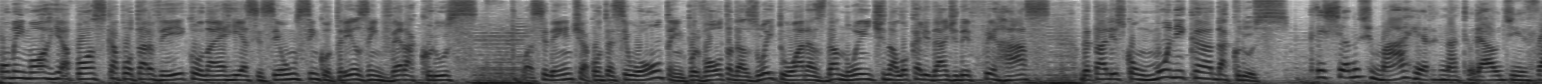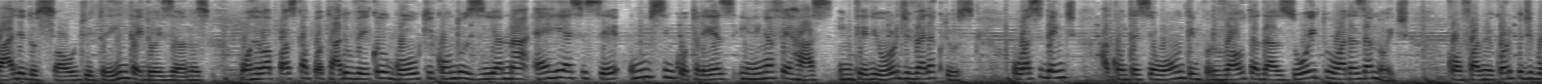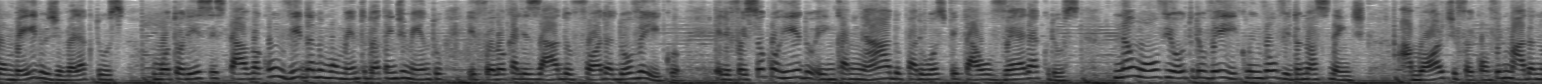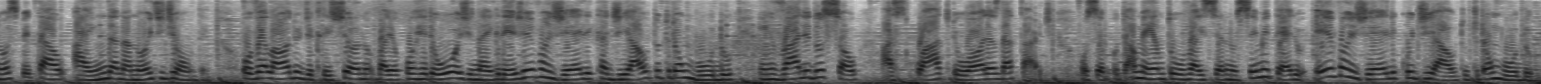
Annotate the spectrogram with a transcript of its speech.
Homem morre após capotar veículo na RSC 153 em Veracruz. O acidente aconteceu ontem por volta das 8 horas da noite na localidade de Ferraz. Detalhes com Mônica da Cruz. Cristiano Schumacher, natural de Vale do Sol, de 32 anos, morreu após capotar o veículo Gol que conduzia na RSC 153 em linha Ferraz, interior de Vera Cruz. O acidente aconteceu ontem por volta das 8 horas da noite. Conforme o Corpo de Bombeiros de Vera Cruz, o motorista estava com vida no momento do atendimento e foi localizado fora do veículo. Ele foi socorrido e encaminhado para o Hospital Vera Cruz. Não houve outro veículo veículo envolvido no acidente. A morte foi confirmada no hospital ainda na noite de ontem. O velório de Cristiano vai ocorrer hoje na Igreja Evangélica de Alto Trombudo, em Vale do Sol, às 4 horas da tarde. O sepultamento vai ser no cemitério evangélico de Alto Trombudo.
